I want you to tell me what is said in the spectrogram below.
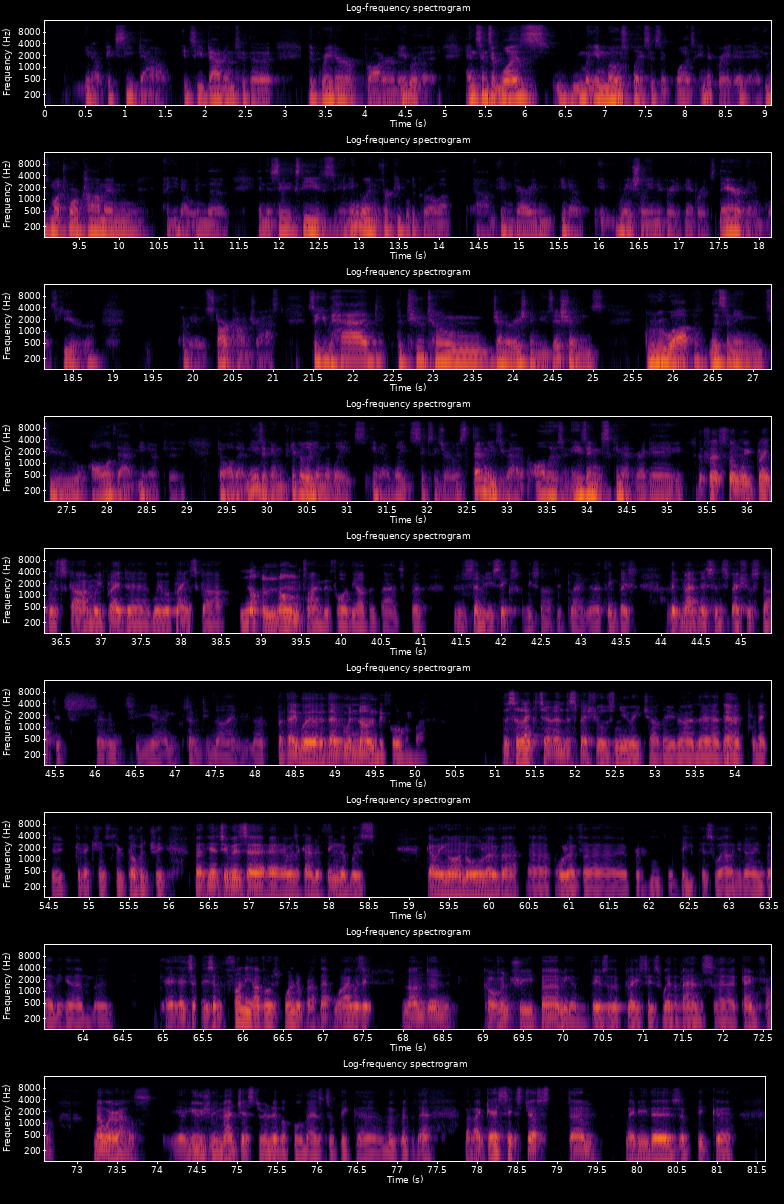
you know, it seeped out. It seeped out into the the greater, broader neighborhood. And since it was in most places, it was integrated, and it was much more common, you know, in the in the 60s in England for people to grow up um, in very, you know, racially integrated neighborhoods there than it was here. I mean, it was stark contrast. So you had the two-tone generation of musicians grew up listening to all of that, you know, to to all that music, and particularly in the late, you know, late '60s, early '70s, you had all those amazing skinhead reggae. The first song we played was ska, and we played uh, we were playing ska not a long time before the other bands, but 76 we started playing. I think they, I think Madness and Special started 78, 79, you know, but they were they were known before we were. The Selecter and the specials knew each other, you know, and they they had connected connections through Coventry. But yes, it was a it was a kind of thing that was going on all over uh, all over Britain, the beat as well, you know, in Birmingham. And it's, it's a funny. I've always wondered about that. Why was it London, Coventry, Birmingham? Those are the places where the bands uh, came from. Nowhere else. You know, usually Manchester and Liverpool. There's a big uh, movement there, but I guess it's just um, maybe there's a big uh,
